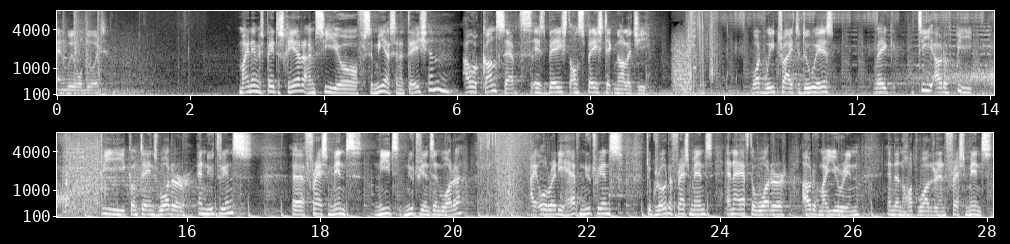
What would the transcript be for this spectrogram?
and we will do it. My name is Peter Scheer. I'm CEO of SEMiLLA Sanitation. Our concept is based on space technology. What we try to do is make tea out of pee. Pee contains water and nutrients. Uh, fresh mint needs nutrients and water. I already have nutrients to grow the fresh mint and I have the water out of my urine and then hot water and fresh mint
